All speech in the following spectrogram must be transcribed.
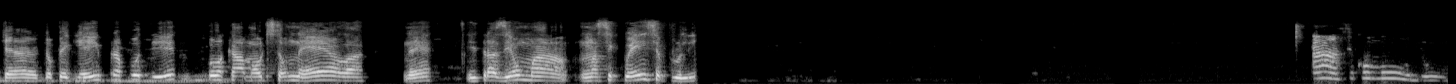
que, é, que eu peguei para poder colocar a maldição nela, né? E trazer uma, uma sequência para o livro. Ah, ficou mudo.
